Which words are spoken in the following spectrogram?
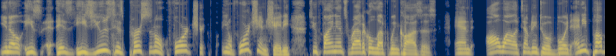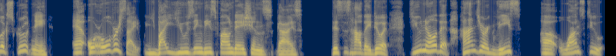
you know, he's his he's used his personal fortune, you know, fortune shady to finance radical left-wing causes, and all while attempting to avoid any public scrutiny eh, or oversight by using these foundations, guys. This is how they do it. Do you know that Hans-Jörg Wyss uh, wants to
